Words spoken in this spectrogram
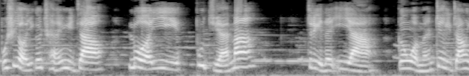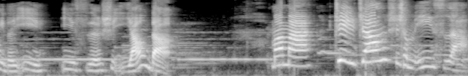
不是有一个成语叫？络绎不绝吗？这里的“绎”呀，跟我们这一章里的“绎”意思是一样的。妈妈，这一章是什么意思啊？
